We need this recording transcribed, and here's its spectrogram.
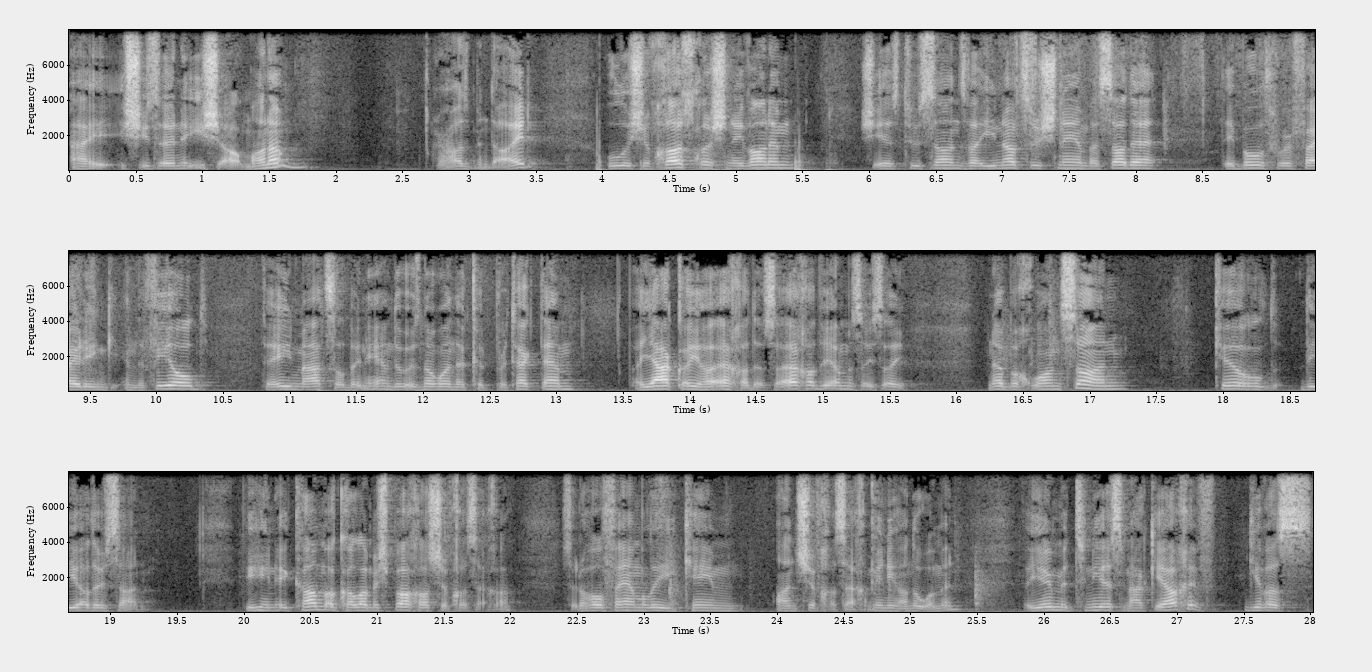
I, She's an Isha Almana. Her husband died. She has two sons. They both were fighting in the field. There was no one that could protect them. Nebuch, one son, killed the other son. So the whole family came on Shivchasecha, meaning on the woman. Give us,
